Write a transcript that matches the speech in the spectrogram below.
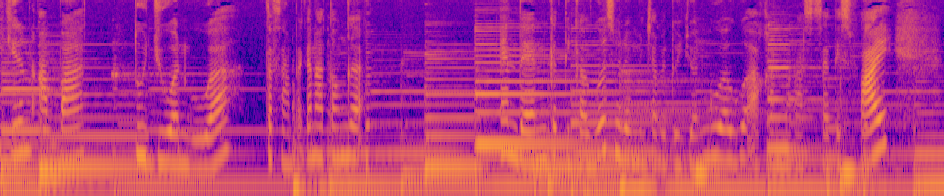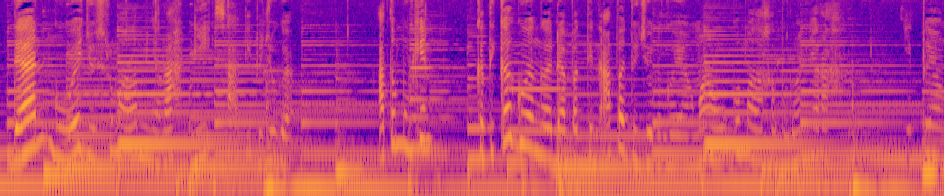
pikirin apa tujuan gue tersampaikan atau enggak. And then ketika gue sudah mencapai tujuan gue gue akan merasa satisfy dan gue justru malah menyerah di saat itu juga. Atau mungkin ketika gue nggak dapetin apa tujuan gue yang mau gue malah keburuan nyerah. Itu yang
